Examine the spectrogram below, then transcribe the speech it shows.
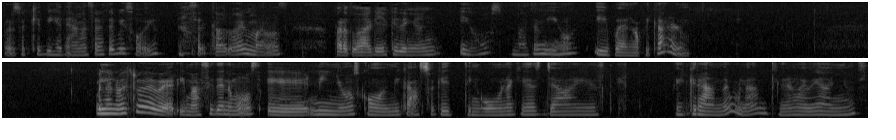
por eso es que dije, déjame hacer este episodio acerca de los hermanos, para todos aquellos que tengan hijos, más de un hijo, y puedan aplicarlo. La nuestro deber, y más si tenemos eh, niños, como en mi caso, que tengo una que es, ya es, es grande, tiene nueve años,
